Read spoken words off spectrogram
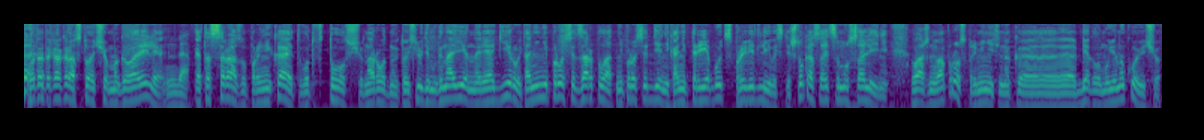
вот это как раз то, о чем мы говорили. Да. Это сразу проникает вот в толщу народную. То есть люди мгновенно реагируют. Они не просят зарплат, не просят денег. Они требуют справедливости. Что касается Муссолини. Важный вопрос применительно к э, беглому Януковичу.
